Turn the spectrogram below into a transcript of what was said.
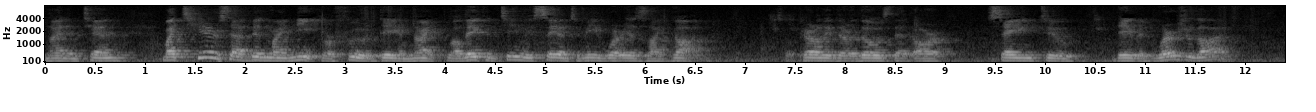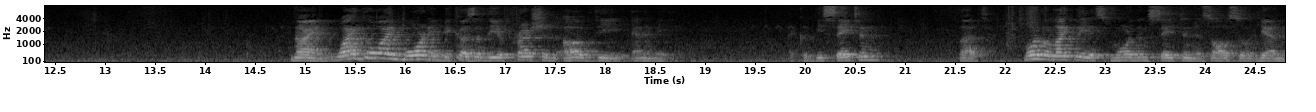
9, and 10, my tears have been my meat or food day and night, while they continually say unto me, Where is thy God? So apparently, there are those that are saying to David, Where's your God? 9. Why go I mourning because of the oppression of the enemy? That could be Satan, but more than likely it's more than Satan. It's also, again,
